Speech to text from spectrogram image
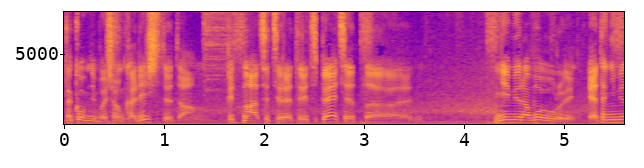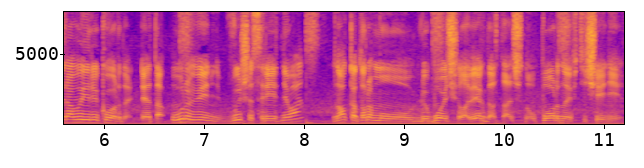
таком небольшом количестве, там 15-35, это не мировой уровень, это не мировые рекорды, это уровень выше среднего, но которому любой человек достаточно упорный в течение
